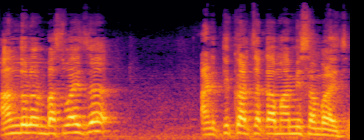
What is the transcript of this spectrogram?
आंदोलन बसवायचं आणि तिकडचं काम आम्ही सांभाळायचं.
